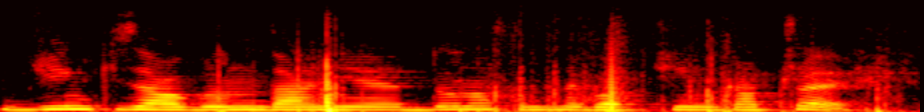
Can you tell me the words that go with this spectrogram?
Dzięki za oglądanie. Do następnego odcinka. Cześć.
